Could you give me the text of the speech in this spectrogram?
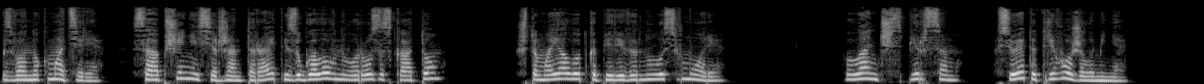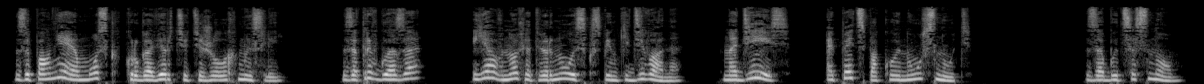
Звонок матери, сообщение сержанта Райт из уголовного розыска о том, что моя лодка перевернулась в море. Ланч с пирсом — все это тревожило меня заполняя мозг круговертью тяжелых мыслей. Закрыв глаза, я вновь отвернулась к спинке дивана, надеясь опять спокойно уснуть. Забыться сном.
